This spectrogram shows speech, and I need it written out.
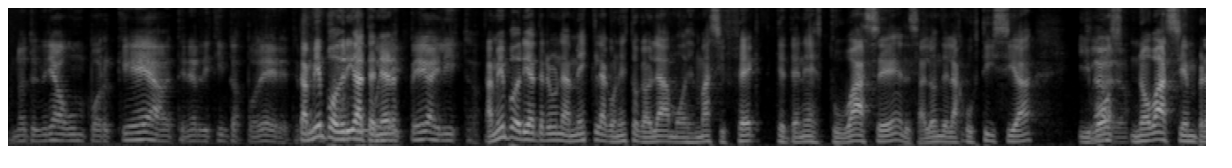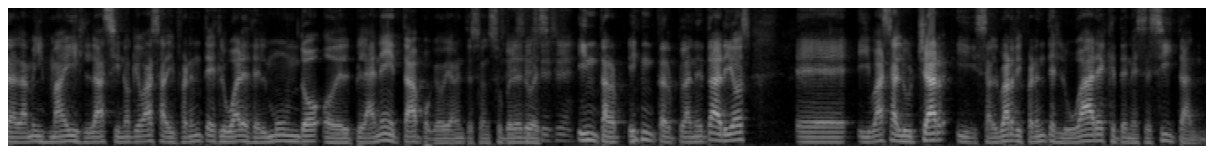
no tendría un porqué a tener distintos poderes. Te También podría tener- y Pega y listo. También podría tener una mezcla con esto que hablábamos de Mass Effect, que tenés tu base, el Salón de la Justicia, y Claro. vos no vas siempre a la misma isla, sino que vas a diferentes lugares del mundo o del planeta, porque obviamente son superhéroes sí, sí. inter- interplanetarios, eh, y vas a luchar y salvar diferentes lugares que te necesitan.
